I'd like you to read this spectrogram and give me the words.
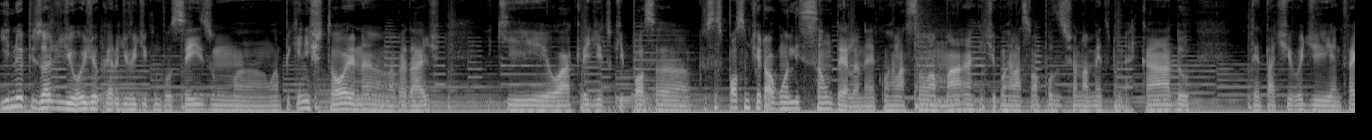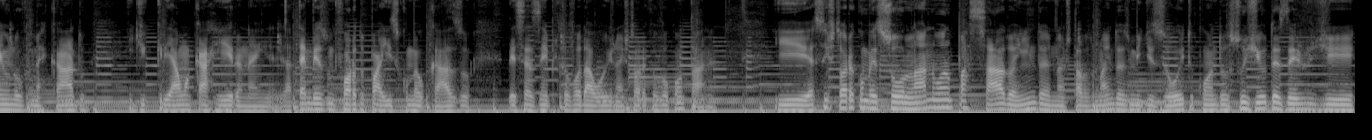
E no episódio de hoje eu quero dividir com vocês uma, uma pequena história, né? Na verdade que eu acredito que possa que vocês possam tirar alguma lição dela, né, com relação a marketing, com relação a posicionamento no mercado, tentativa de entrar em um novo mercado e de criar uma carreira, né, até mesmo fora do país, como é o caso desse exemplo que eu vou dar hoje na história que eu vou contar, né. E essa história começou lá no ano passado ainda, nós estávamos lá em 2018, quando surgiu o desejo de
